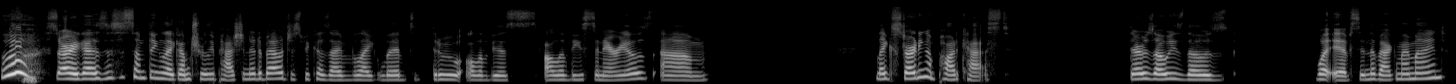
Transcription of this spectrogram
Whew, sorry guys, this is something like I'm truly passionate about just because I've like lived through all of this all of these scenarios. Um like starting a podcast. There's always those what ifs in the back of my mind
